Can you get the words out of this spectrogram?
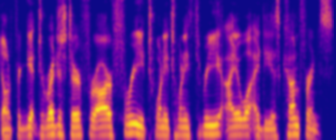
Don't forget to register for our free 2023 Iowa Ideas Conference.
